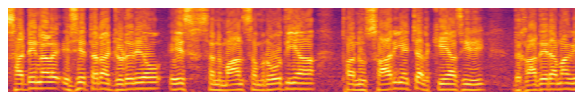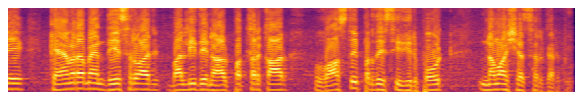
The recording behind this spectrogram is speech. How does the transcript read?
ਸਾਡੇ ਨਾਲ ਇਸੇ ਤਰ੍ਹਾਂ ਜੁੜੇ ਰਹੋ। ਇਸ ਸਨਮਾਨ ਸਮਾਰੋਹ ਦੀਆਂ ਤੁਹਾਨੂੰ ਸਾਰੀਆਂ ਝਲਕੀਆਂ ਅਸੀਂ ਦਿਖਾਉਂਦੇ ਰਵਾਂਗੇ ਕੈਮਰਾਮੈਨ ਦੇਸਰਾਜ ਬਾਲੀ ਦੇ ਨਾਲ ਪੱਤਰਕਾਰ ਵਾਸਤੇ ਪ੍ਰਦੇਸੀ ਦੀ ਰਿਪੋਰਟ, ਨਵਾਂ ਸ਼ਹਿਰ ਸਰਗਰਮੀ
